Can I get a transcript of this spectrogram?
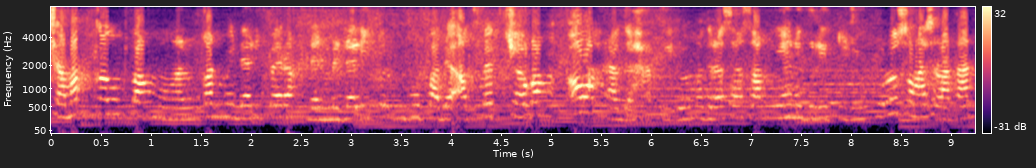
Camat Kalupang mengalungkan medali perak dan medali perunggu pada atlet cabang olahraga haki dua Madrasah Samiyah Negeri 70 Sungai Selatan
